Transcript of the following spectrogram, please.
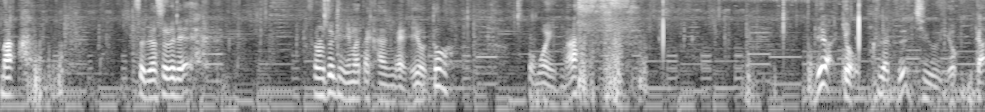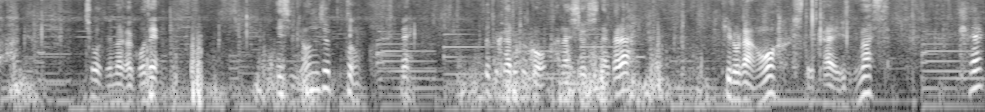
まあそれはそれでその時にまた考えようと思います。では今日9月14日ちょうど今が午前2時40分ねちょっと軽くこう話をしながらピロランをして帰ります。結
